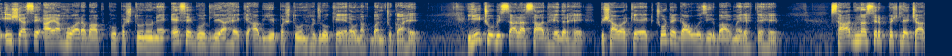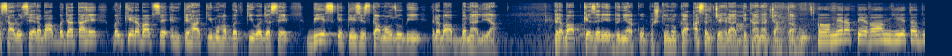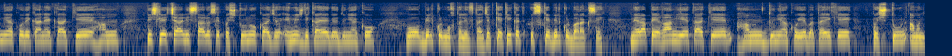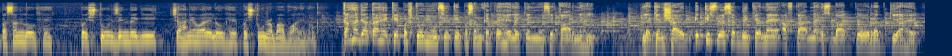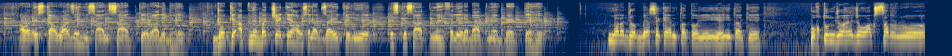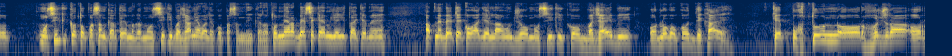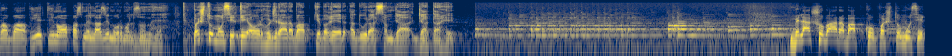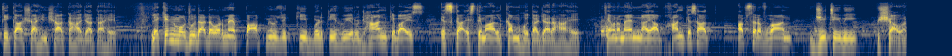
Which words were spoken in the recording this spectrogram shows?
Asia سے آیا ہوا رباب کو پشتونوں نے ایسے گود لیا ہے کہ اب یہ پشتون حجروں کے رونق بن چکا ہے۔ یہ چوبیس سالہ سعد حیدر ہے، پشاور کے ایک چھوٹے گاؤں وزیر باغ میں رہتے ہیں۔ سعد نہ صرف پچھلے چار سالوں سے رباب بجاتا ہے، بلکہ رباب سے انتہا کی محبت کی وجہ سے بیس کے تیسیس کا موضوع بھی رباب بنا لیا۔ رباب کے ذریعے دنیا کو پشتونوں کا اصل چہرہ دکھانا چاہتا ہوں۔ میرا پیغام یہ تھا دنیا کو دکھانے کا کہ ہم پچھلے چالیس سالوں سے پشتونوں کا جو امیج دکھایا گیا دنیا کو، وہ بالکل مختلف تھا، جبکہ حقیقت اس کے بالکل برعکس ہے۔ میرا پیغام یہ تھا کہ ہم دنیا کو یہ بتائے کہ پشتون امن پسند لوگ ہیں، پشتون زندگی چاہنے والے لوگ ہیں، پشتون رباب والے لوگ ہیں۔ کہا جاتا ہے کہ پشتون موسیقی پسند کرتے ہیں لیکن موسیقار نہیں۔ لیکن شاید اکیسویں صدی کے نئے افکار نے اس بات کو رد کیا ہے اور اس کا واضح مثال سعد کے والد ہے۔ جو کہ اپنے بچے کے حوصلہ افزائی کے لیے اس کے ساتھ محفل رباب میں بیٹھتے ہیں۔ میرا جو بیسک ایم تھا تو یہی یہی تھا کہ پختون جو ہے جو اکثر موسیقی کو تو پسند کرتے ہیں، مگر موسیقی بجانے والے کو پسند نہیں کرا تو میرا بیسک ایم یہی تھا کہ میں اپنے بیٹے کو آگے لاؤں جو موسیقی کو بجائے بھی اور لوگوں کو دکھائے کہ پختون اور حجرہ اور رباب، یہ تینوں آپس میں لازم اور ملزوم ہیں۔ پشتو موسیقی اور حجرہ رباب کے بغیر ادھورا سمجھا جاتا ہے۔ بلا شبہ رباب کو پشتو موسیقی کا شاہنشاہ کہا جاتا ہے۔ لیکن موجودہ دور میں پاپ میوزک کی بڑھتی ہوئی رجحان کے باعث اس کا استعمال کم ہوتا جا رہا ہے۔ کیمرامین نایاب خان کے ساتھ Afsar Afghan G T V, Peshawar.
